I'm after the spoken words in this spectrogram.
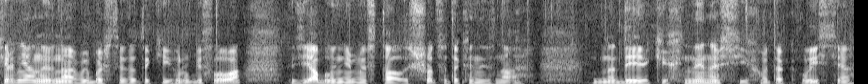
херня, не знаю, вибачте за такі грубі слова. З яблунями стали. Що це таке, не знаю. На деяких, не на всіх. Отак листя,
